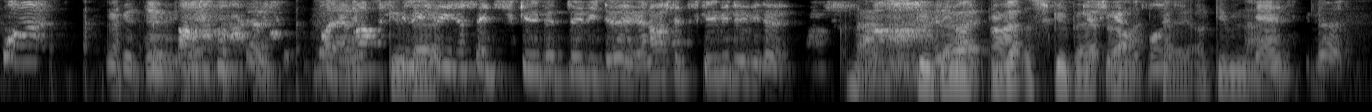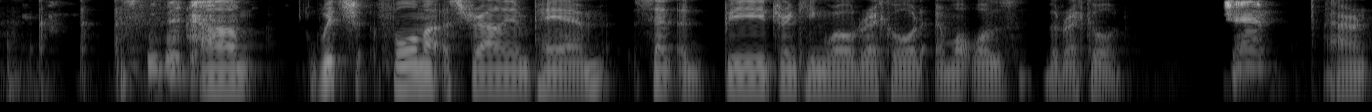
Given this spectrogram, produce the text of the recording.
What? Scuba Doo. Yeah. Oh, whatever. Scuba. You, you just said Scuba Dooby Doo, and I said Scooby Dooby Doo. No, Oh, Scuba. anyway, you right. got the Scuba Guess you get the right, so I'll give him that. Yeah, Scuba. Scuba. Um, which former Australian PM sent a beer drinking world record, and what was the record? Champ. Aaron.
